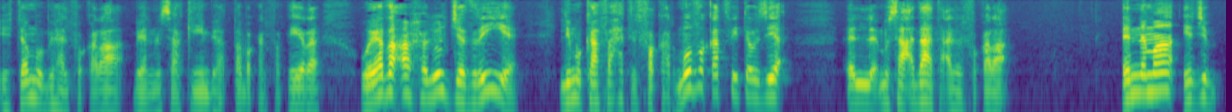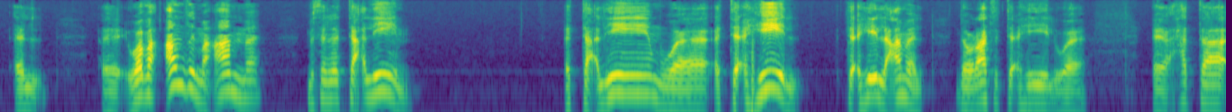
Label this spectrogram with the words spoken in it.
يهتموا بهالفقراء بهالمساكين بهالطبقة الفقيرة ويضعوا حلول جذرية لمكافحة الفقر مو فقط في توزيع المساعدات على الفقراء. إنما يجب وضع أنظمة عامة مثل التعليم. التعليم والتأهيل تأهيل العمل دورات التأهيل وحتى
